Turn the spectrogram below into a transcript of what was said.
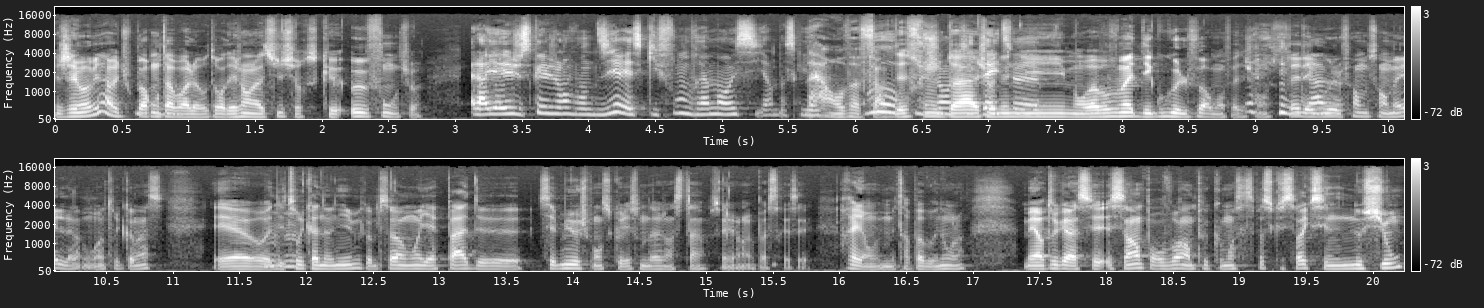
J'aimerais bien, coup, par contre, avoir le retour des gens là-dessus sur ce que eux font, tu vois. Alors, il y a ce que les gens vont dire et ce qu'ils font vraiment aussi. hein, parce a Bah, on va faire des sondages euh, anonymes, on va vous mettre des Google Forms en fait, je pense. Des. Google Forms sans mail ou un truc comme ça. Et euh, des trucs anonymes comme ça, au moins il n'y a pas de. C'est mieux, je pense, que les sondages Insta, parce que les gens pas stressés. Après, on ne mettra pas vos noms là. Mais en tout cas, c'est un pour voir un peu comment ça se passe, parce que c'est vrai que c'est une notion.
